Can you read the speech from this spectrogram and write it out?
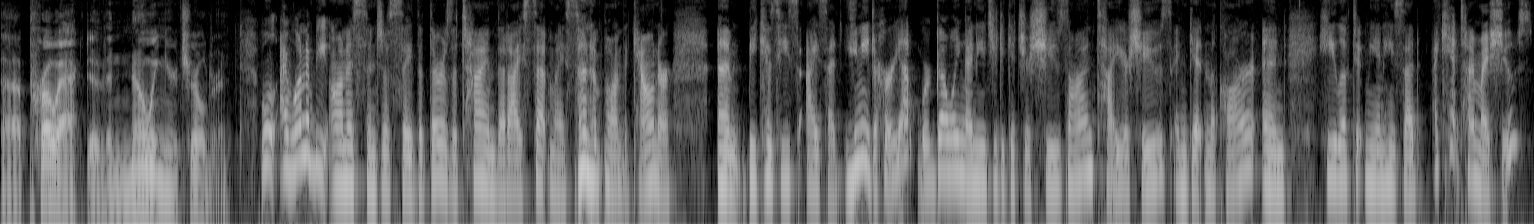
uh, proactive and knowing your children. Well, I want to be honest and just say that there was a time that I set my son up on the counter um, because he's. I said, "You need to hurry up. We're going. I need you to get your shoes on, tie your shoes, and get in the car." And he looked at me and he said, "I can't tie my shoes,"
